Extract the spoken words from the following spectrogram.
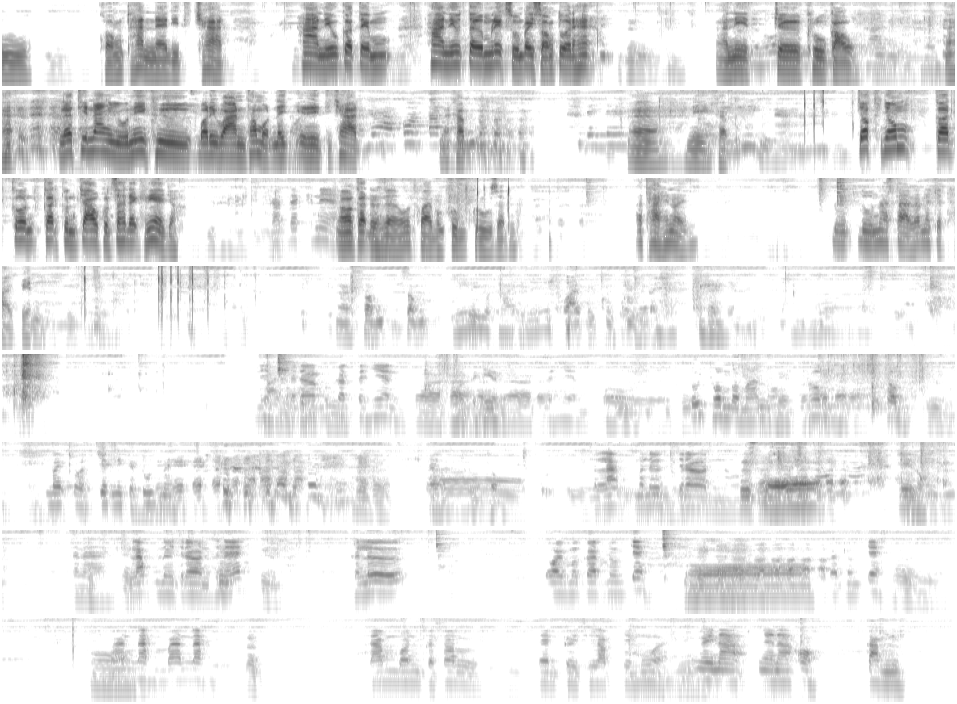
ของท่านในอดีตชาติห้านิ้วก็เต็มห้านิ้วเติมเลขศูนย์ไปสองตัวนะฮะอันนี้เจอครูเก่านะฮะและที่นั่งอยู่นี่คือบริวารทั้งหมดในอดีตชาตินะครับอ่านี่ครับจอกยมกัดคนกัดคนเจ้าคนสะเด็กเนี่ยจ้ะก็เด็กเนี่ยอ๋อกัดเดี๋ยวถ่ายบางกลุ่มครูสันอะถ่ายให้หน่อยสิดูดูหน้าตาแล้วน่าจะถ่ายเป็น อะส่องส่องนี่มาถ่ายนี่ถ่ายเป็นกลุ่มครูนี่กระดมก็ตะเฮียนตะเกียนตะเฮียนตุ้ยทมประมาณทมทมไม่ก็เจ็ดนี่กระตุ้ยไหมสลับมันุษย์เจริญเนาะโอ้นี่หนขนาดสลับมนุษย์เจริญใช่ไหมก็เลย อยมากัดนมเจ้โอ้กัดนมเจ้บ้านนะบ้านนะตามบอลกระซอลเด่นเคยสลับเกมั่วไงนาไงนาอ๋อกำนี่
